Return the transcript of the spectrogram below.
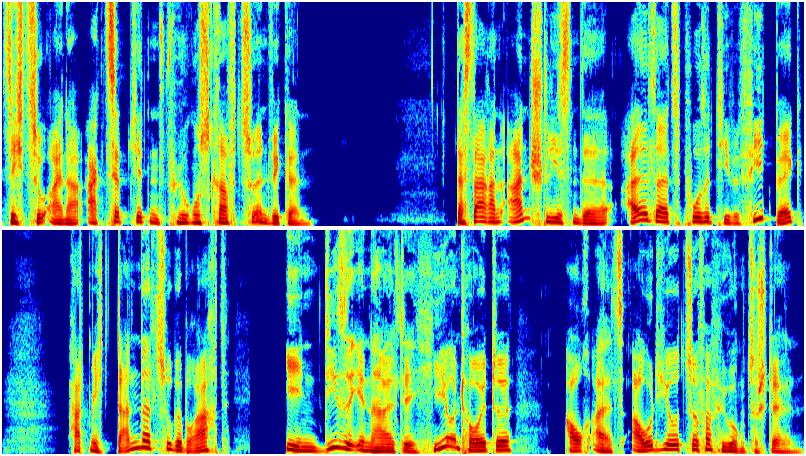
sich zu einer akzeptierten Führungskraft zu entwickeln. Das daran anschließende allseits positive Feedback hat mich dann dazu gebracht, Ihnen diese Inhalte hier und heute auch als Audio zur Verfügung zu stellen.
